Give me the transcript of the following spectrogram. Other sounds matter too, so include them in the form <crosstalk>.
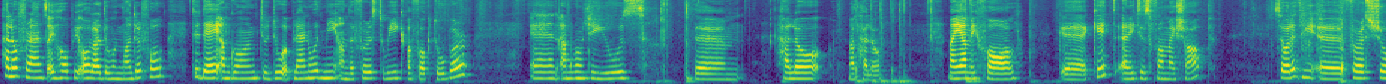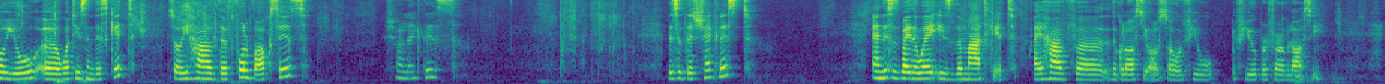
Hello friends, I hope you all are doing wonderful. Today I'm going to do a plan with me on the first week of October and I'm going to use the um, Hello, not Hello, Miami Fall uh, kit and it is from my shop. So let me uh, first show you uh, what is in this kit. So we have the full boxes, show like this. This is the checklist and this is by the way is the matte kit. I have uh, the glossy also if you if you prefer glossy.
